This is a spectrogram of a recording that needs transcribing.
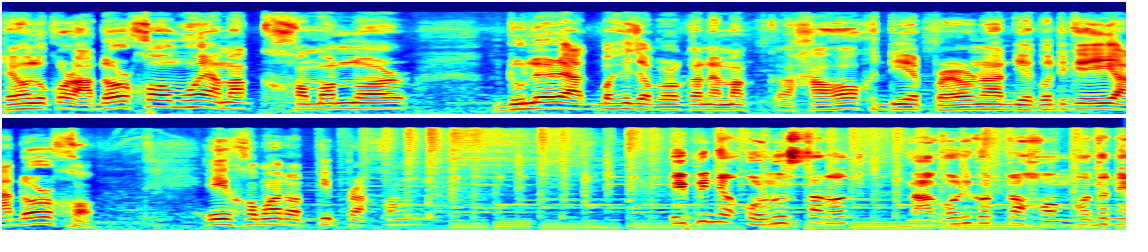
তেওঁলোকৰ আদৰ্শসমূহে আমাক সমন্বয়ৰ দোলেৰে আগবাঢ়ি যাবৰ কাৰণে আমাক সাহস দিয়ে প্ৰেৰণা দিয়ে। গতিকে এই আদৰ্শ এই সময়ত অতি প্ৰাসংগিক। ইপিনে অনুষ্ঠানত নাগৰিকত্ব সংশোধনী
